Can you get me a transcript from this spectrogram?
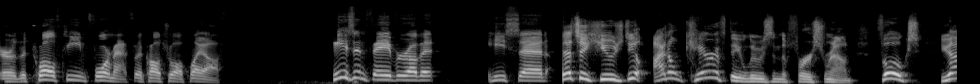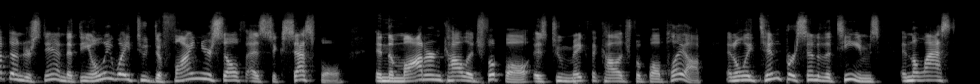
or the 12 team format for the college football playoff. He's in favor of it. He said, That's a huge deal. I don't care if they lose in the first round. Folks, you have to understand that the only way to define yourself as successful in the modern college football is to make the college football playoff. And only 10% of the teams in the last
